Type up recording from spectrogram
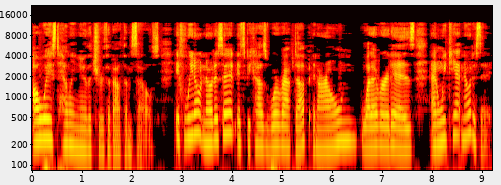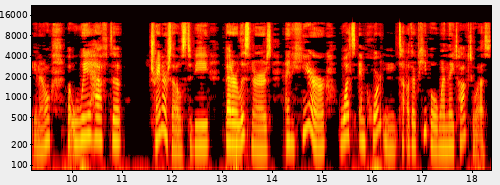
always telling you the truth about themselves. If we don't notice it, it's because we're wrapped up in our own whatever it is and we can't notice it, you know? But we have to train ourselves to be better listeners and hear what's important to other people when they talk to us.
